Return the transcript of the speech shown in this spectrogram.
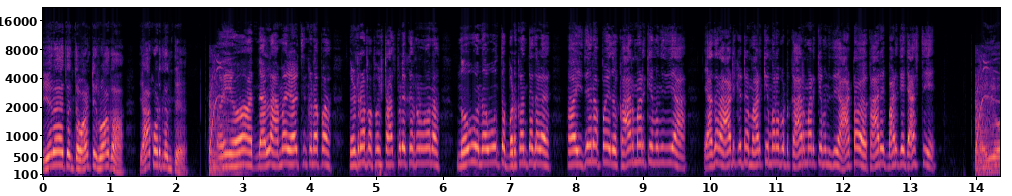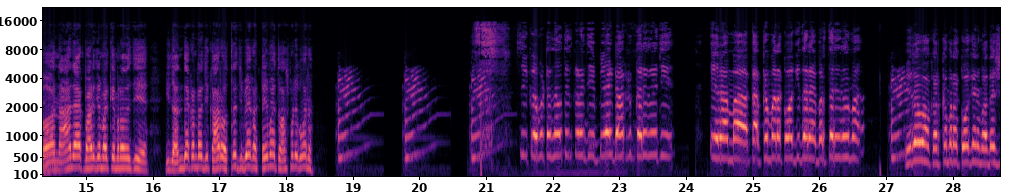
ಏನಾಯ್ತಂತ ಆಂಟಿ ರೋಗ? ಯಾಕೆ ಹೊಡೆದಂತೆ ಅಯ್ಯೋ ಅದನ್ನೆಲ್ಲ ಅಮ್ಮ ಹೇಳ್ತೀನಿ ಕಣಪ್ಪ. ನಡ್ರಪ್ಪ ಫಸ್ಟ್ ಹಾಸ್ಪಿಟಲ್ ಕರ್ಕೊಂಡು ಹೋಗೋಣ. ನೋವು ನೋವು ಅಂತ ಬಡ್ಕೊಂತ ಇದಾಳೆ. ಆ, ಇದೇನಪ್ಪ ಇದು ಕಾರ್ ಮಾಡ್ಕೆ ಬಂದಿದ್ಯಾ? ಯಾವ್ದಾರ ಆಟಿಕೆಟ ಮಾಡ್ಕೆ ಬರ್ಬಿಟ್ಟು ಕಾರ್ ಮಾಡ್ಕೆ ಬಂದಿದ್ಯಾ? ಆಟೋ ಕಾರಿಗೆ ಬಾಡಿಗೆ ಜಾಸ್ತಿ. ಅಯ್ಯೋ ನಾನ್ ಯಾಕೆ ಬಾಡಿಗೆ ಮಾಡ್ಕೆ ಬರೋದಜ್ಜಿ? ಇದು ಅಂದೆ ಕಂಡ್ರಜ್ಜಿ ಕಾರು ಹತ್ರ ಜಿ ಬೇಗ ಟೈಮ್ ಆಯ್ತು ಹಾಸ್ಪಿಟಲ್ಗೆ ಹೋಗೋಣ. ಇರವ ಕರ್ಕೊಂಬರಕ್ ಹೋಗಿ ಮಾದೇಶ.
